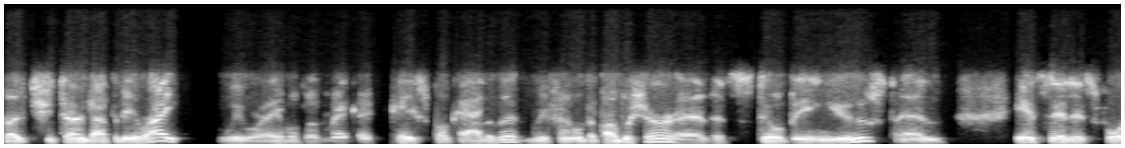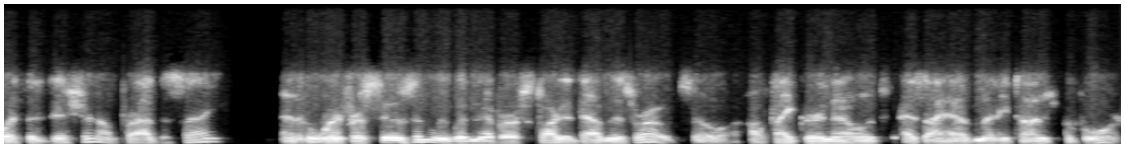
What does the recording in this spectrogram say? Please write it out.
But she turned out to be right. We were able to make a case book out of it. We found a publisher, and it's still being used. And it's in its fourth edition, I'm proud to say. And if it weren't for Susan, we would never have started down this road. So I'll thank her now, as I have many times before.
